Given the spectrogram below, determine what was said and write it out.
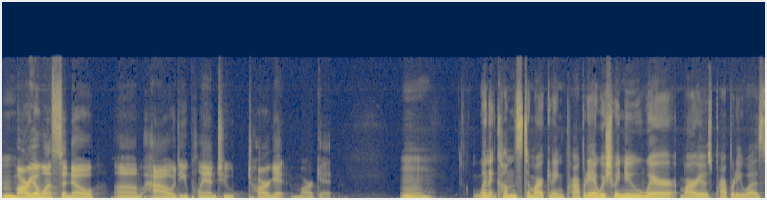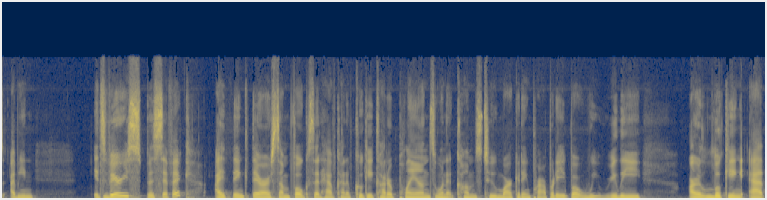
Mario wants to know um, how do you plan to target market? when it comes to marketing property, I wish we knew where Mario's property was. I mean, it's very specific. I think there are some folks that have kind of cookie cutter plans when it comes to marketing property, but we really are looking at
